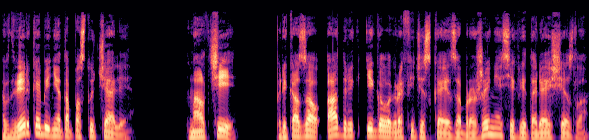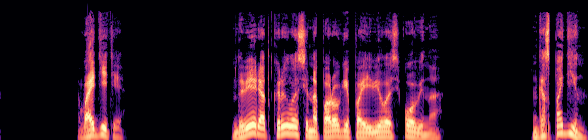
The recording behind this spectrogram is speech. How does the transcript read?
В дверь кабинета постучали. «Молчи!» — приказал Адрик, и голографическое изображение секретаря исчезло. «Войдите!» Дверь открылась, и на пороге появилась Овина. «Господин!»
